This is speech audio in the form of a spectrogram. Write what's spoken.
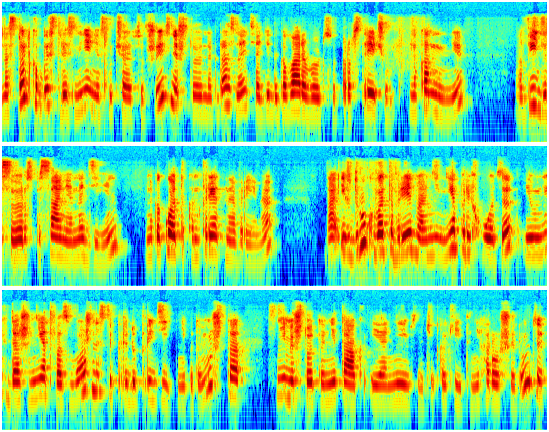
настолько быстро изменения случаются в жизни, что иногда, знаете, они договариваются про встречу накануне, видя свое расписание на день, на какое-то конкретное время, да, и вдруг в это время они не приходят, и у них даже нет возможности предупредить, не потому что с ними что-то не так, и они, значит, какие-то нехорошие люди,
